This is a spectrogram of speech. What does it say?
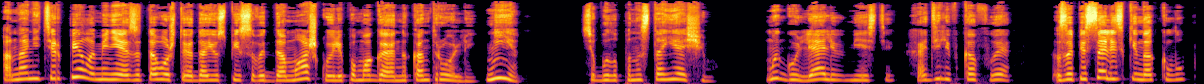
Она не терпела меня из-за того, что я даю списывать домашку или помогаю на контрольной. Нет, все было по-настоящему. Мы гуляли вместе, ходили в кафе, записались в киноклуб,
